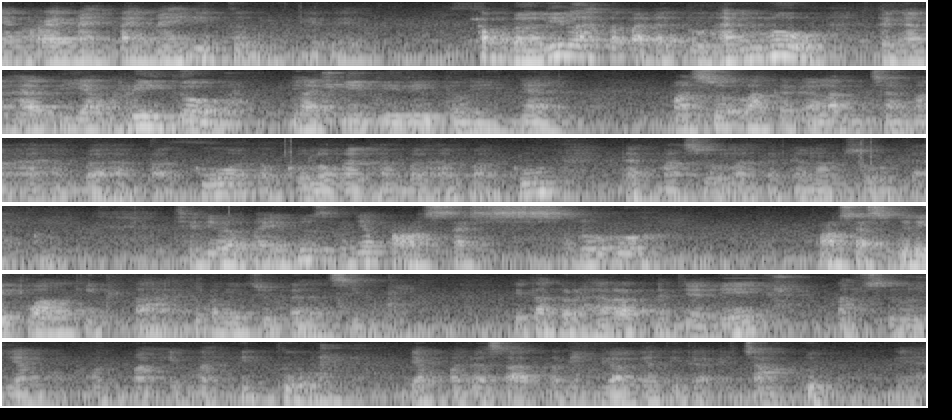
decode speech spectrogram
Yang remeh-temeh itu gitu kembalilah kepada Tuhanmu dengan hati yang ridho lagi diridhoinya. Masuklah ke dalam jamaah hamba-hambaku atau golongan hamba-hambaku dan masuklah ke dalam surgaku. Jadi Bapak Ibu sebenarnya proses seluruh proses spiritual kita itu menuju ke sini. Kita berharap menjadi nafsu yang mutmainnah itu yang pada saat meninggalnya tidak dicabut ya,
